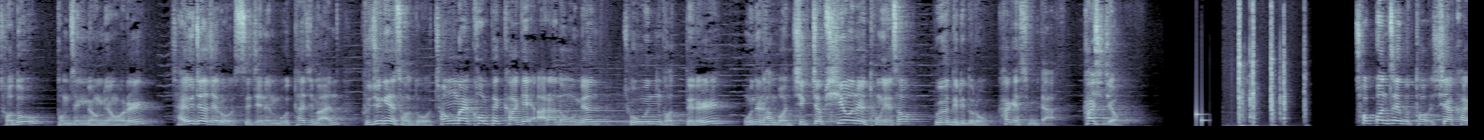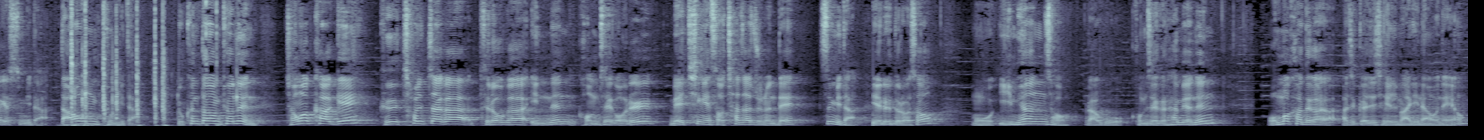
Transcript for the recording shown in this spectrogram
저도 검색 명령어를 자유자재로 쓰지는 못하지만 그 중에서도 정말 컴팩하게 알아놓으면 좋은 것들을 오늘 한번 직접 시연을 통해서 보여드리도록 하겠습니다. 가시죠. 첫 번째부터 시작하겠습니다. 다운표입니다. 이큰 다운표는 정확하게 그 철자가 들어가 있는 검색어를 매칭해서 찾아주는데 씁니다. 예를 들어서 뭐 이면서라고 검색을 하면은 엄마 카드가 아직까지 제일 많이 나오네요.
